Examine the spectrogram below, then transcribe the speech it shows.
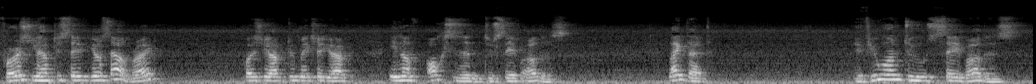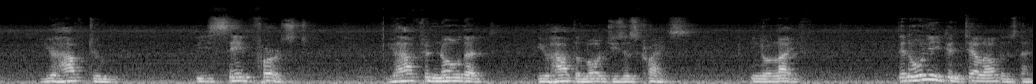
First, you have to save yourself, right? First, you have to make sure you have enough oxygen to save others. Like that. If you want to save others, you have to be saved first. You have to know that you have the Lord Jesus Christ in your life. Then only you can tell others that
